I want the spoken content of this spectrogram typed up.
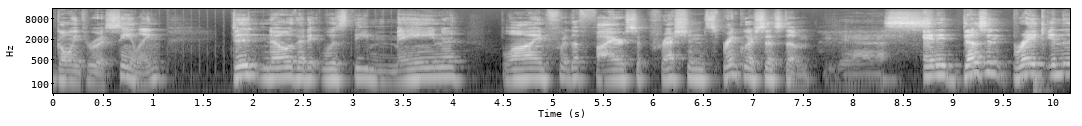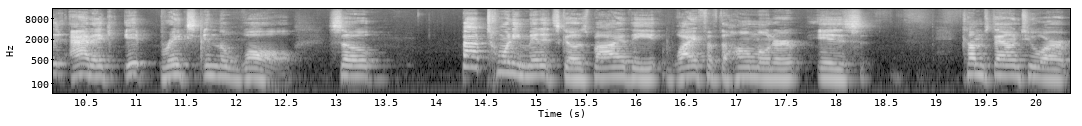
going through a ceiling. Didn't know that it was the main line for the fire suppression sprinkler system. Yes. And it doesn't break in the attic, it breaks in the wall. So, about 20 minutes goes by, the wife of the homeowner is comes down to our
